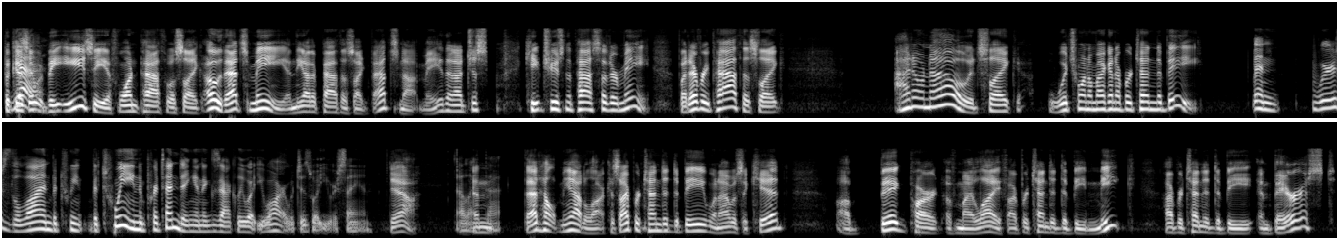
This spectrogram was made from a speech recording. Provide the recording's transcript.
Because Yeah. it would be easy if one path was like, oh, that's me, and the other path is like, that's not me. Then I'd just keep choosing the paths that are me. But every path is like, I don't know. It's like, which one am I going to pretend to be? And where's the line between between pretending and exactly what you are, which is what you were saying. Yeah. I like and that. that helped me out a lot because I pretended to be, when I was a kid, a big part of my life. I pretended to be meek. I pretended to be embarrassed.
